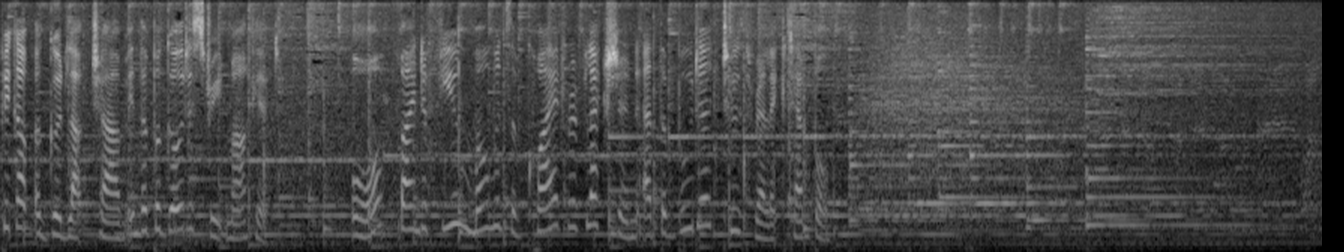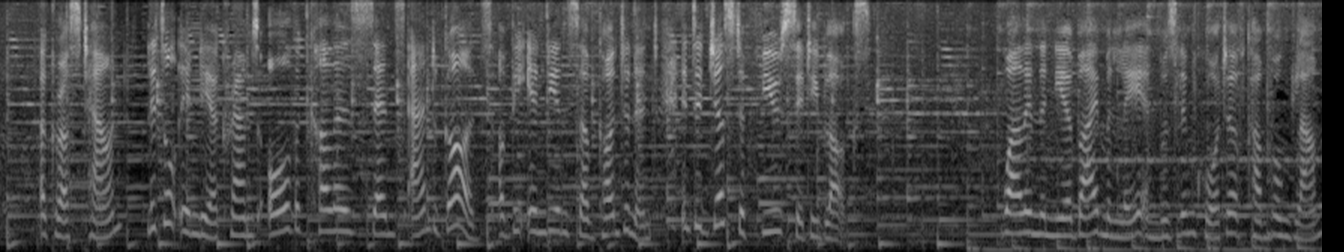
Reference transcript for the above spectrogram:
Pick up a good luck charm in the Pagoda Street Market or find a few moments of quiet reflection at the Buddha Tooth Relic Temple. Across town, Little India crams all the colors, scents, and gods of the Indian subcontinent into just a few city blocks. While in the nearby Malay and Muslim quarter of Kampong Glam,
